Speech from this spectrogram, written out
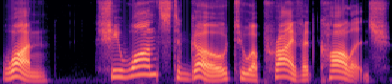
1. She wants to go to a private college.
